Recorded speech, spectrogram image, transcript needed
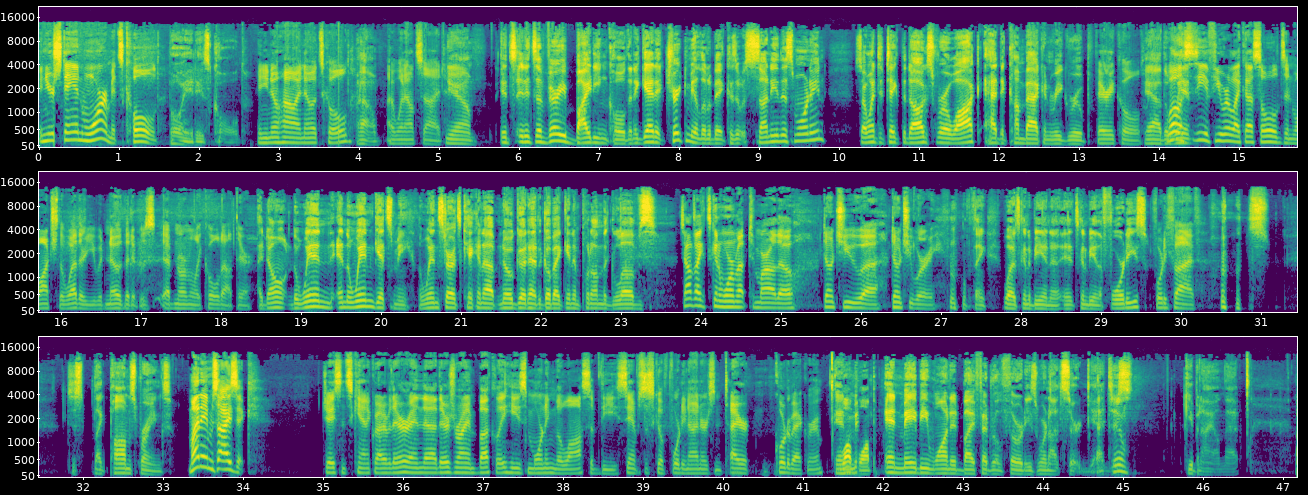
And you're staying warm. It's cold. Boy, it is cold. And you know how I know it's cold? Oh. I went outside. Yeah. It's it's a very biting cold. And again, it tricked me a little bit because it was sunny this morning. So I went to take the dogs for a walk, had to come back and regroup. Very cold. Yeah, the well, wind. see, if you were like us olds and watched the weather, you would know that it was abnormally cold out there. I don't. The wind and the wind gets me. The wind starts kicking up. No good. Had to go back in and put on the gloves. Sounds like it's going to warm up tomorrow, though. Don't you? Uh, don't you worry. Think well, it's going to be in a. It's going to be in the 40s. Forty-five. Just like Palm Springs. My name's Isaac. Jason Skanik right over there, and uh, there's Ryan Buckley. He's mourning the loss of the San Francisco 49ers entire quarterback room. And, Womp ma- womp. and maybe wanted by federal authorities. We're not certain yet. too. Just keep an eye on that.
